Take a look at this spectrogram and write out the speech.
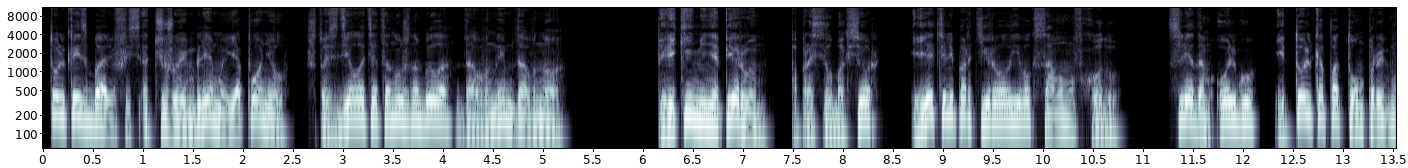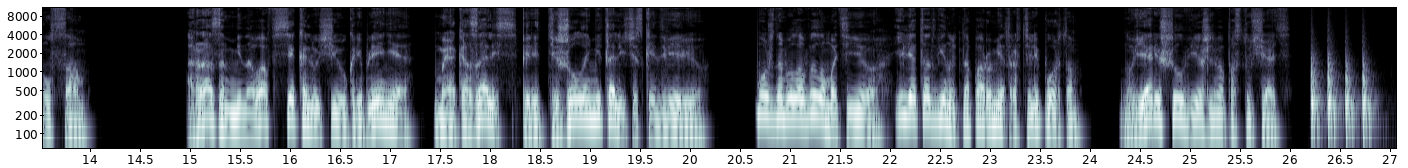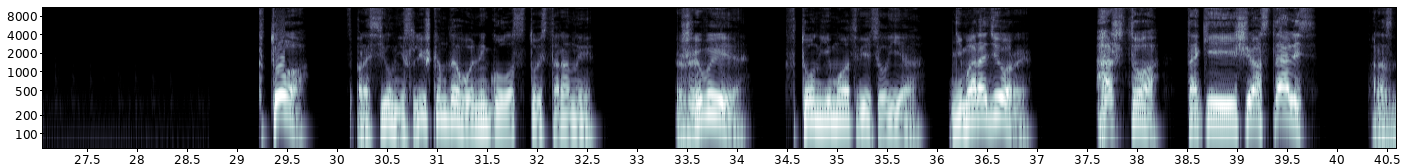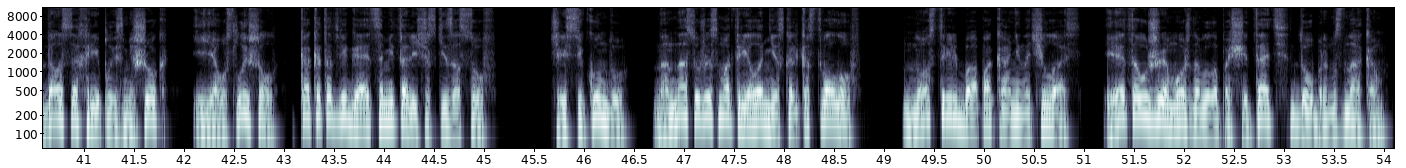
Только избавившись от чужой эмблемы, я понял, что сделать это нужно было давным-давно. «Перекинь меня первым», — попросил боксер, и я телепортировал его к самому входу следом Ольгу и только потом прыгнул сам. Разом миновав все колючие укрепления, мы оказались перед тяжелой металлической дверью. Можно было выломать ее или отодвинуть на пару метров телепортом, но я решил вежливо постучать. «Кто?» — спросил не слишком довольный голос с той стороны. «Живые!» — в тон ему ответил я. «Не мародеры!» «А что, такие еще остались?» Раздался хриплый смешок, и я услышал, как отодвигается металлический засов. Через секунду на нас уже смотрело несколько стволов, но стрельба пока не началась, и это уже можно было посчитать добрым знаком.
